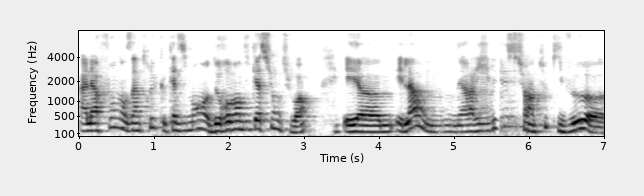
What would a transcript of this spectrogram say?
aller à fond dans un truc quasiment de revendication, tu vois. Et, euh, et là, on, est arrivé sur un truc qui veut, euh,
